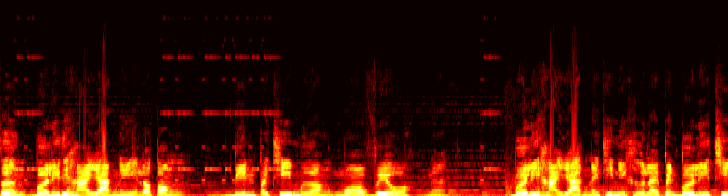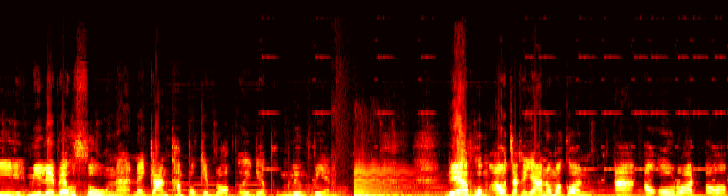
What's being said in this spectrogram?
ซึ่งเบอร์รี่ที่หายากนี้เราต้องบินไปที่เมืองมอร์วิลนะเบอร์รี่หายากในที่นี้คืออะไรเป็นเบอร์รี่ที่มีเลเวลสูงนะในการทำโปเกบล็อกเอ้ยเดี๋ยวผมลืมเปลี่ยน เดี๋ยวผมเอาจักรยานออกมาก่อนอะเอาโอรสออก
